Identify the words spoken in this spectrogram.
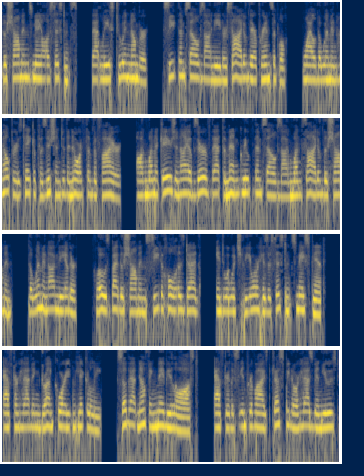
The shaman's male assistants, at least two in number, seat themselves on either side of their principal, while the women helpers take a position to the north of the fire. On one occasion I observed that the men group themselves on one side of the shaman, the women on the other. Close by the shaman's seat a hole is dug, into which he or his assistants may spit, after having drunk or eaten hikuli, so that nothing may be lost. After this improvised cuspidor has been used,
